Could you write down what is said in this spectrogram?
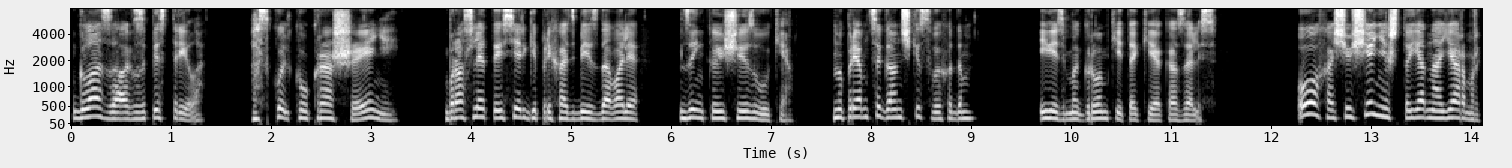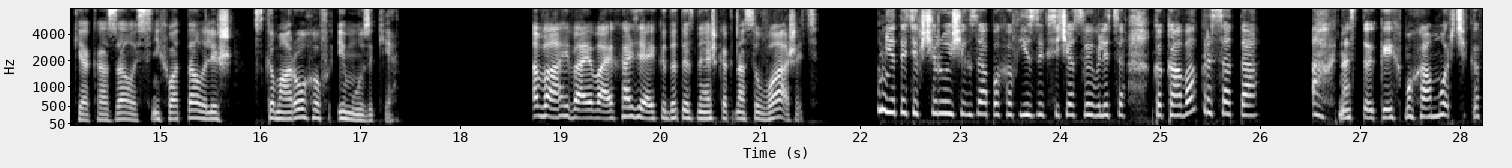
в глазах запестрило. А сколько украшений! Браслеты и серьги при ходьбе издавали дзынькающие звуки. Ну, прям цыганочки с выходом. И ведьмы громкие такие оказались. Ох, ощущение, что я на ярмарке оказалась. Не хватало лишь скоморохов и музыки. «Вай-вай-вай, хозяйка, да ты знаешь, как нас уважить!» «У меня от этих чарующих запахов язык сейчас вывалится. Какова красота!» «Ах, настойка их мухоморчиков!»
